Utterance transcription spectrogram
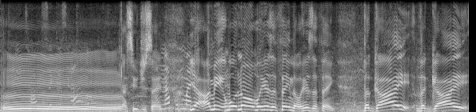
Mm, I see what you're saying. I'm not putting my Yeah, I mean, well, no, but here's the thing, though. Here's the thing. The guy, the guy,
